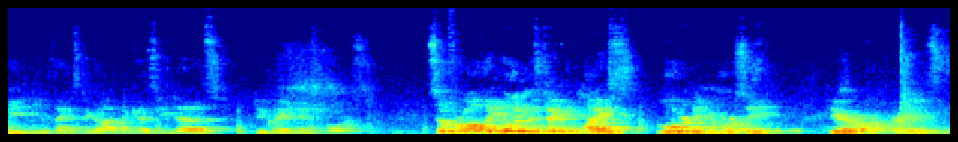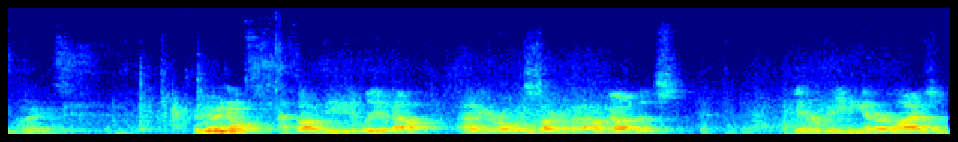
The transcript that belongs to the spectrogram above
we need to give thanks to God because He does do great things for us. So for all the healing that's taking place, Lord, in your mercy, hear our praise and thanks. Anything else? I thought immediately about how you're always talking about how God is intervening in our lives and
